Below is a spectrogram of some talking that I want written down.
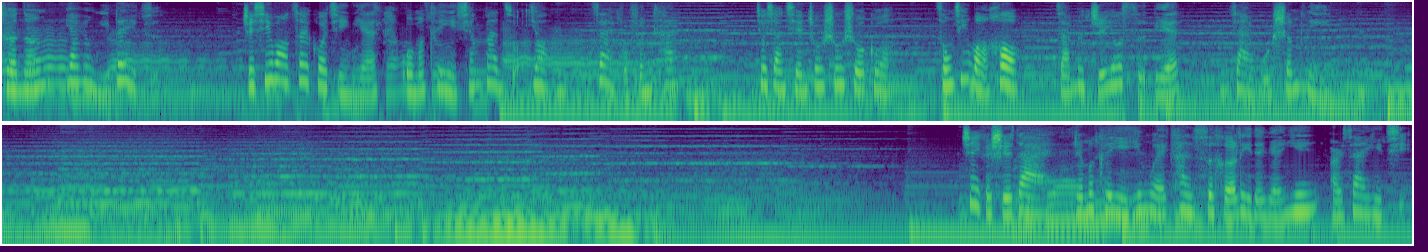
可能要用一辈子。只希望再过几年，我们可以相伴左右，再不分开。就像钱钟书说过：“从今往后，咱们只有死别，再无生离。”这个时代，人们可以因为看似合理的原因而在一起，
